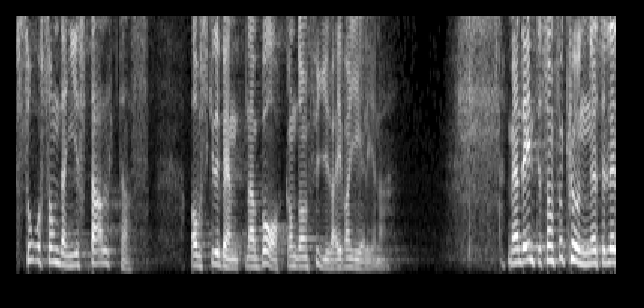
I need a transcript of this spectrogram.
så som den gestaltas av skribenterna bakom de fyra evangelierna. Men det är inte som förkunnelse eller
